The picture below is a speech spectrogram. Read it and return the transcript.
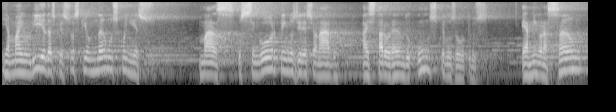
e a maioria das pessoas que eu não os conheço, mas o Senhor tem nos direcionado a estar orando uns pelos outros. É a minha oração,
